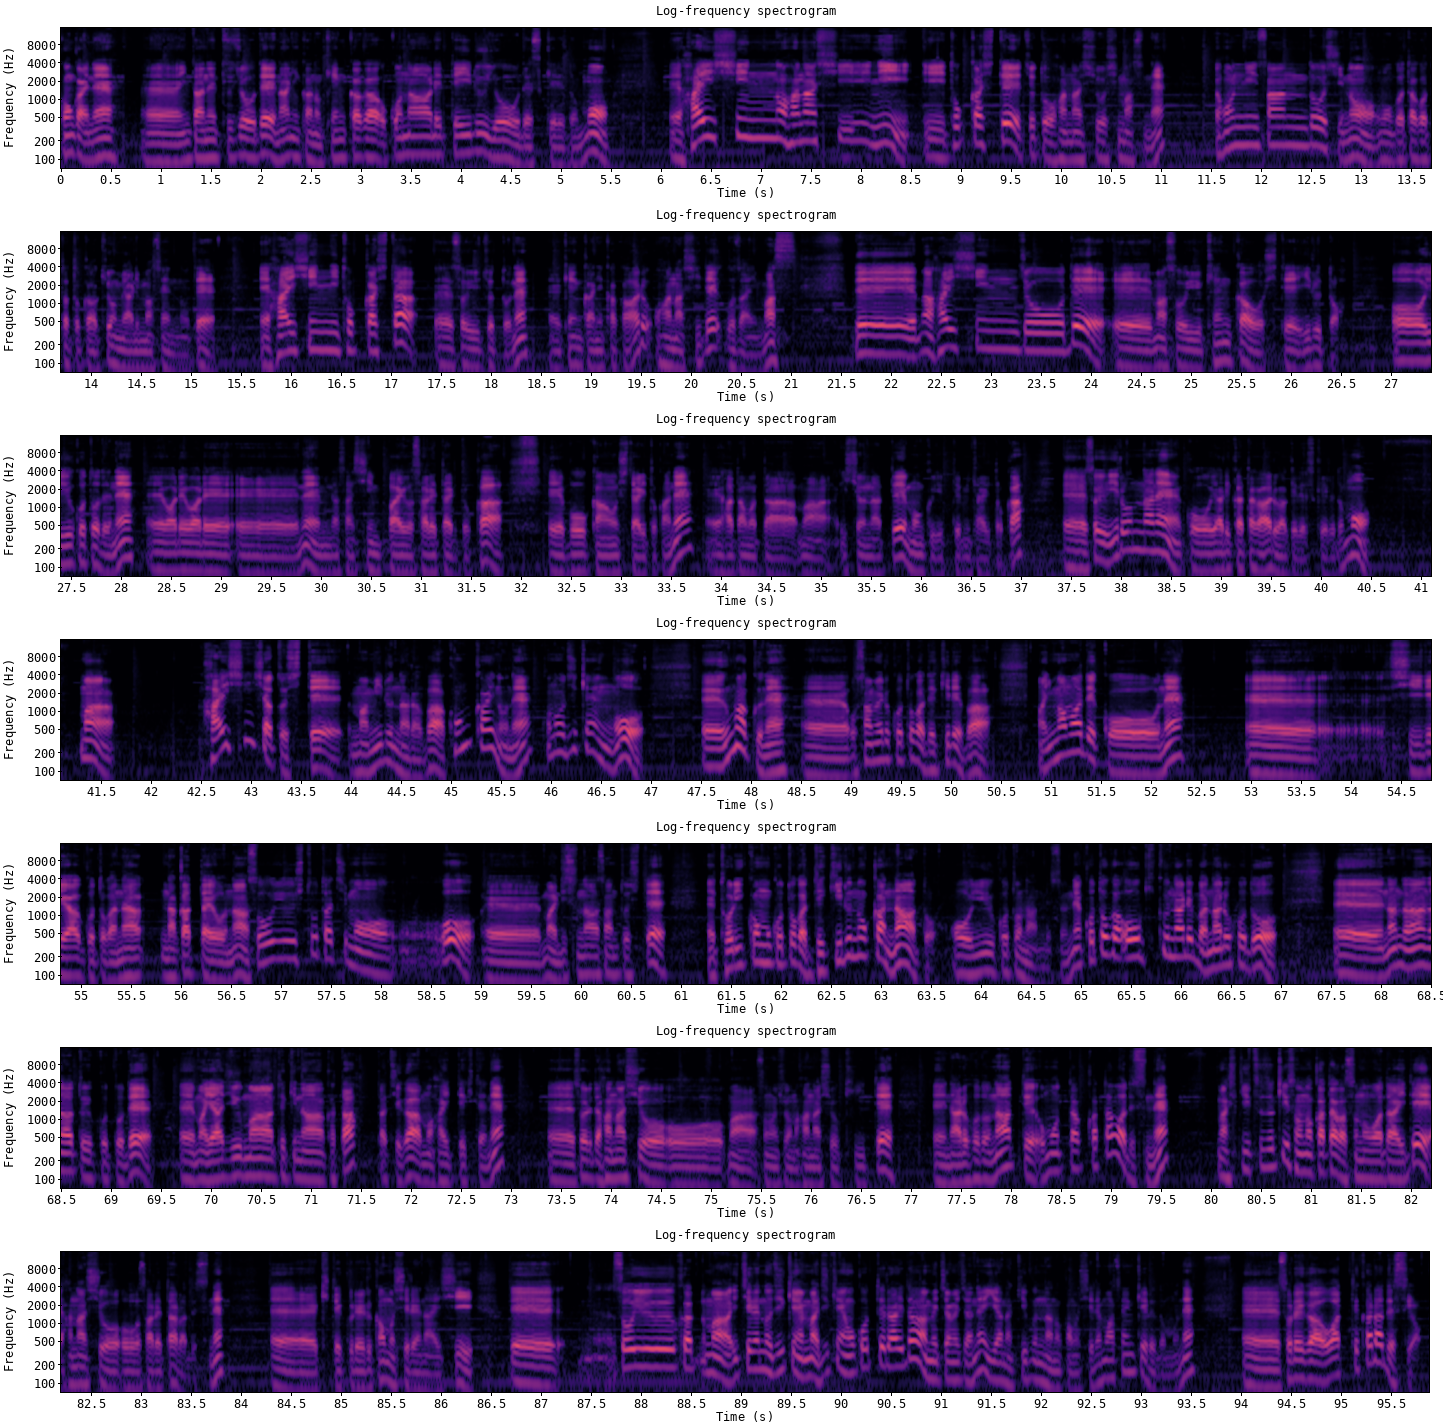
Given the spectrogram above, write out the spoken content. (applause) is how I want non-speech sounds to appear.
今回ね、えー、インターネット上で何かの喧嘩が行われているようですけれども、えー、配信の話に、特化してちょっとお話をしますね。本人さん同士のもうごたごたとか興味ありませんので、えー、配信に特化した、えそういうちょっとね、えー、喧嘩に関わるお話でございます。で、まあ、配信上で、えまあ、そういう喧嘩をしていると。いうことでね、えー、我々、えー、ね、皆さん心配をされたりとか、えー、傍観をしたりとかね、えはたまた、まあ、一緒になって文句言ってみたりとか、えそういういろんなね、こう、やり方があるわけですけれども、まあ、配信者として、まあ、見るならば、今回のね、この事件を、えうまくね、え収めることができれば、まあ、今までこうね、えー、知り合うことがなかったようなそういう人たちもを、えー、まあ、リスナーさんとして、え取り込むことができるのかなということなんですよね。ことが大きくなればなるほど、えー、なんだなんだということで、えまあ、野じ馬的な方たちがもう入ってきてね、えそれで話をまあその人の話を聞いて、えなるほどなって思った方はですねまあ、引き続きその方がその話題で話をされたらですね、えー、来てくれるかもしれないしでそういうか、まあ、一連の事件、まあ、事件起こってる間はめちゃめちゃね嫌な気分なのかもしれませんけれどもね、えー、それが終わってからですよ。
